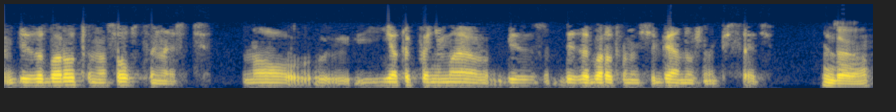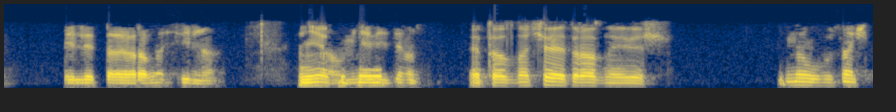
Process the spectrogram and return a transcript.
без оборота на собственность. Но я так понимаю, без, без оборота на себя нужно писать. Да. Или это равносильно? Нет, А у меня везде на- это означает разные вещи. Ну, значит,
